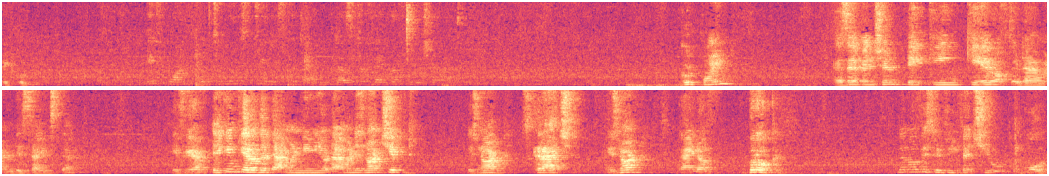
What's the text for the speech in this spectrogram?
It could be. If one continues to use the diamond, does it affect the future? Good point. As I mentioned, taking care of the diamond decides that. If you have taken care of the diamond, meaning your diamond is not chipped, is not scratched, is not kind of broken, then obviously it will fetch you more.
